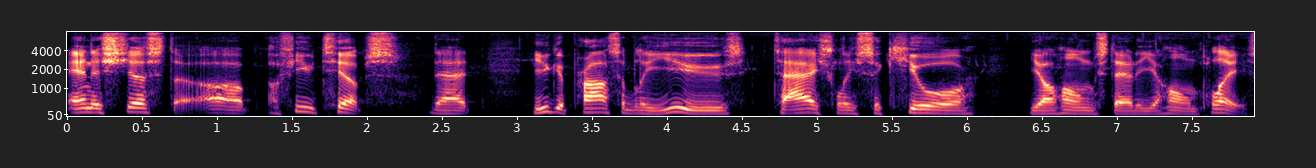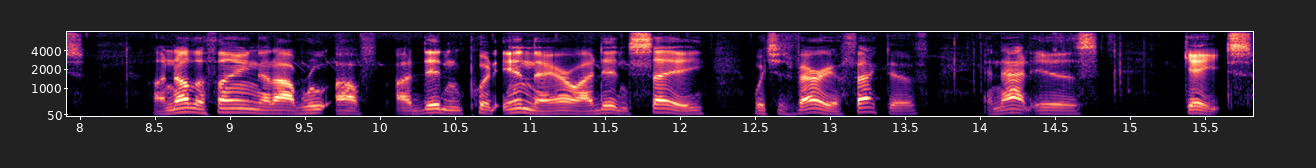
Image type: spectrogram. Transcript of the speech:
And it's just a, a few tips that you could possibly use to actually secure your homestead or your home place. Another thing that I, I, I didn't put in there or I didn't say, which is very effective, and that is gates.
